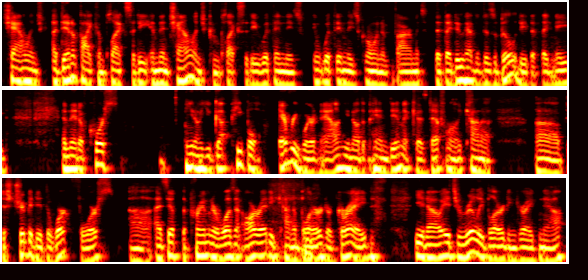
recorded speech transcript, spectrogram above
challenge, identify complexity, and then challenge complexity within these within these growing environments. That they do have the visibility that they need, and then of course, you know, you've got people everywhere now. You know, the pandemic has definitely kind of uh, distributed the workforce uh, as if the perimeter wasn't already kind of blurred or grayed. you know, it's really blurred and grayed now,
